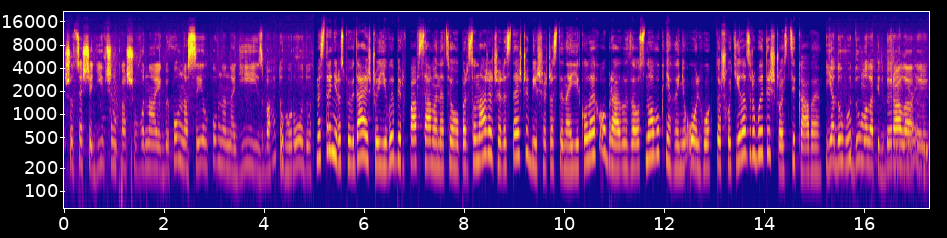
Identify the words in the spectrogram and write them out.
що це ще дівчинка, що вона якби повна сил, повна надії, з багатого роду. Майстриня розповідає, що її вибір впав саме на цього персонажа через те, що більша частина її колег обрали за основу княгиню Ольгу, тож хотіла зробити щось цікаве. Я довго думала, підбирала, е,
